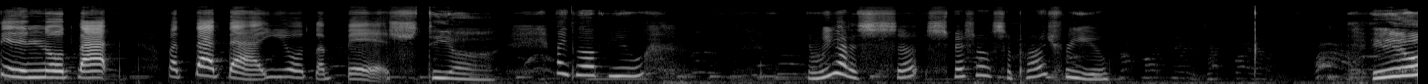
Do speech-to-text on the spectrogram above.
didn't know that. But Tata, you're the best. Tia, I love you. and we got a su- special surprise for you. Yo!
